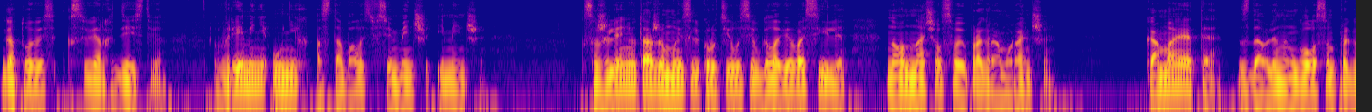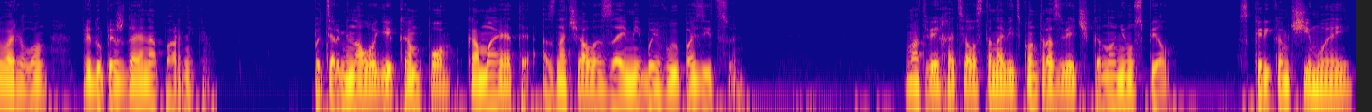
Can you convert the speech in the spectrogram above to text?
готовясь к сверхдействию. Времени у них оставалось все меньше и меньше. К сожалению, та же мысль крутилась и в голове Василия, но он начал свою программу раньше. «Камаэте», – сдавленным голосом проговорил он, предупреждая напарника. По терминологии Кэмпо «камаэте» означало «займи боевую позицию». Матвей хотел остановить контрразведчика, но не успел. С криком «Чимуэй»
